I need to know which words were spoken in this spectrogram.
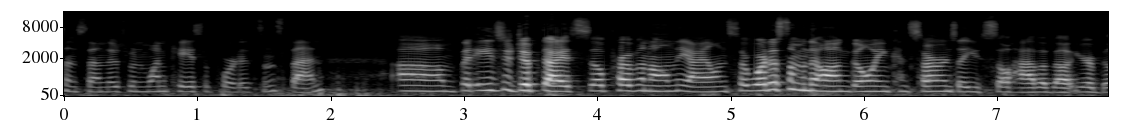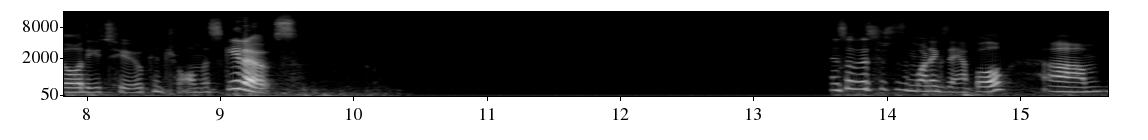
since then. There's been one case reported since then. Um, but Aedes aegypti is still prevalent on the island. So what are some of the ongoing concerns that you still have about your ability to control mosquitoes? And so this is just one example. Um,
